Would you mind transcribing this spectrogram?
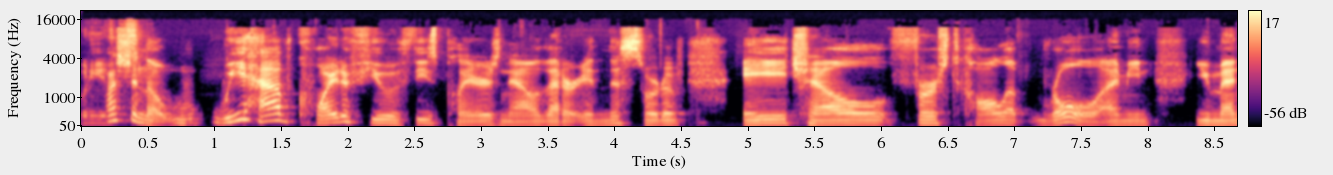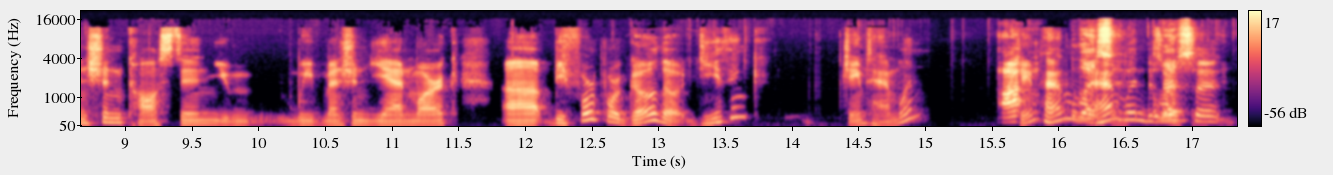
What do you question though? We have quite a few of these players now that are in this sort of AHL first call up role. I mean, you mentioned Kostin, you we mentioned Janmark. Uh, before Bourgault, though, do you think James Hamblin? James Hamblin, listen, Hamblin deserves listen,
